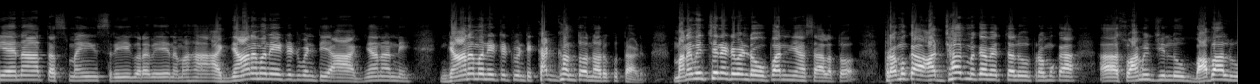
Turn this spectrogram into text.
ఏనా తస్మై శ్రీ గురవే నమ. అజ్ఞానం అనేటటువంటి ఆ అజ్ఞానాన్ని జ్ఞానం అనేటటువంటి ఖడ్గంతో నరుకుతాడు. మనం ఇచ్చినటువంటి ఉపన్యాసాలతో ప్రముఖ ఆధ్యాత్మికవేత్తలు ప్రముఖ స్వామీజీలు బాబాలు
